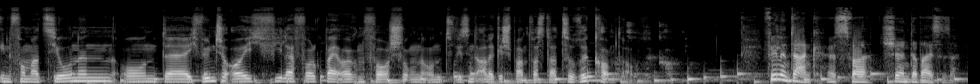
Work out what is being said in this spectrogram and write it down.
Informationen und äh, ich wünsche euch viel Erfolg bei euren Forschungen und wir sind alle gespannt, was da zurückkommt auch. Vielen Dank, es war schön dabei zu sein.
